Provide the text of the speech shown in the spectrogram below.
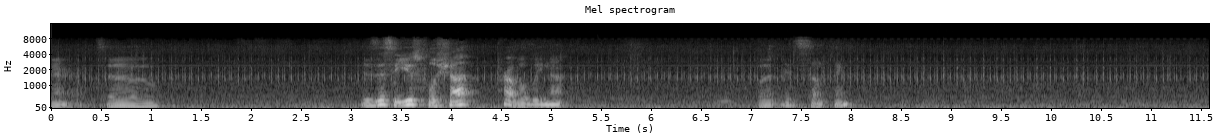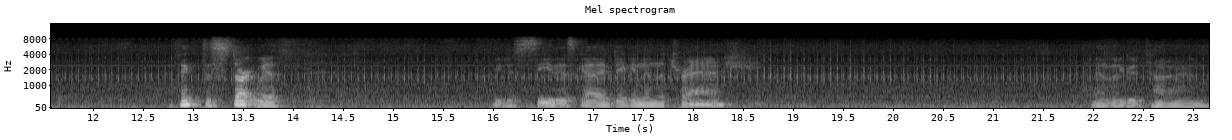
Alright, so. Is this a useful shot? Probably not. But it's something. I think to start with, we just see this guy digging in the trash. Having a good time.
